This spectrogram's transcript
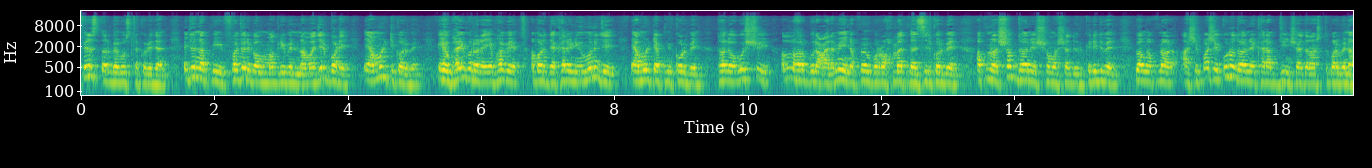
ফেরেস্তার ব্যবস্থা করে দেন। এই জন্য আপনি ফজর এবং মাগরিবের নামাজের পরে এই আমলটি করবেন। এই ভাই বোনেরা এভাবে আমার দেখার নিয়ম অনুযায়ী এই আমলটি আপনি করবেন। তাহলে অবশ্যই আল্লাহ রব্বুল আলমিন আপনার উপর রহমত নাজিল করবেন, আপনার সব ধরনের সমস্যা দূর করে দিবেন এবং আপনার আশেপাশে কোনো ধরনের খারাপ জিনিস হয়তো আসতে পারবে না,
